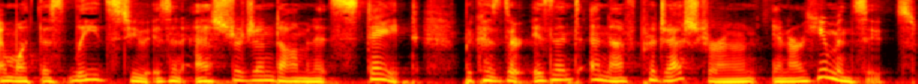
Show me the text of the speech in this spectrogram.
And what this leads to is an estrogen dominant state because there isn't enough progesterone in our human suits.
